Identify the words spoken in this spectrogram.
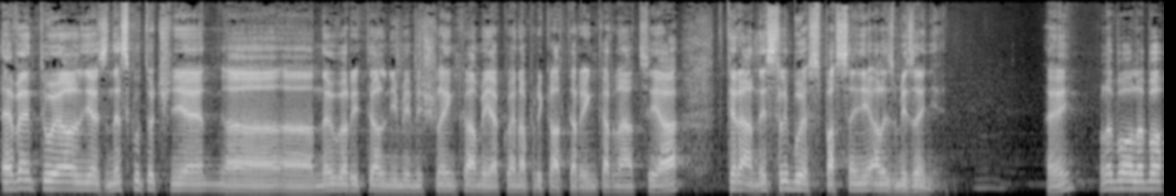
eventuálně s neskutečně neuvěřitelnými myšlenkami, jako je například ta reinkarnácia, která neslibuje spasení, ale zmizení. Hej? Lebo, lebo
